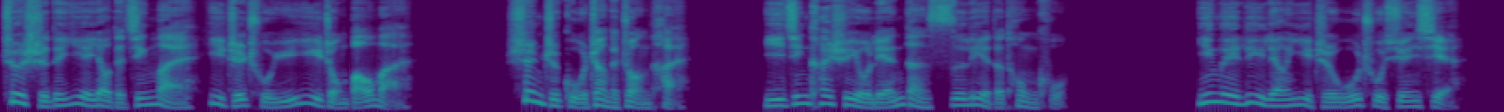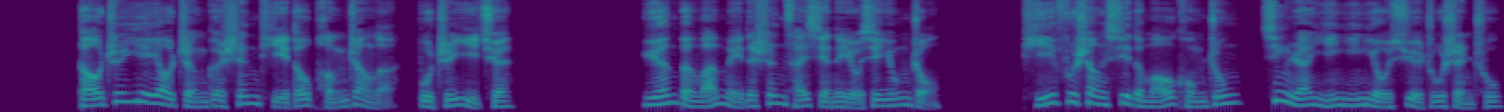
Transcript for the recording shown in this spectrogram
这使得叶耀的经脉一直处于一种饱满，甚至鼓胀的状态，已经开始有连弹撕裂的痛苦。因为力量一直无处宣泄，导致叶耀整个身体都膨胀了不止一圈，原本完美的身材显得有些臃肿，皮肤上细的毛孔中竟然隐隐有血珠渗出。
